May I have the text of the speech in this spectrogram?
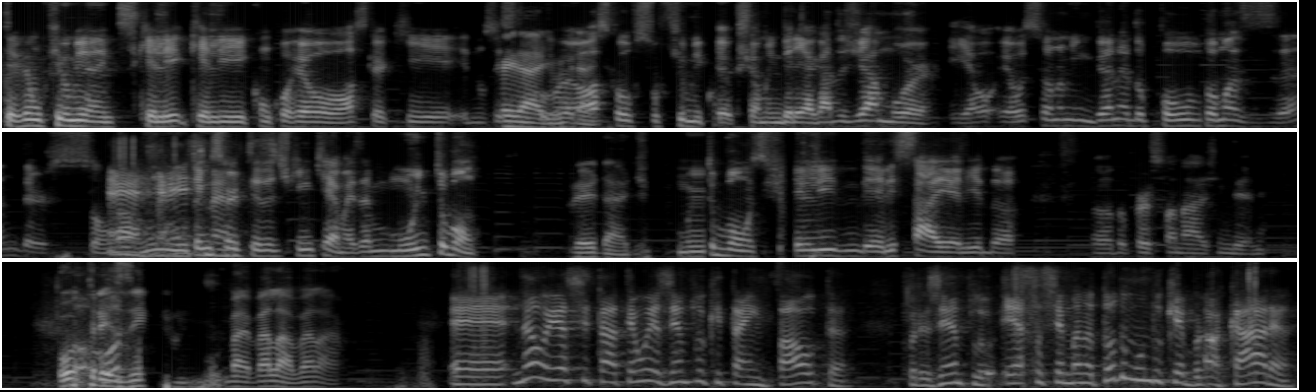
Teve um filme antes que ele, que ele concorreu ao Oscar, que não sei verdade, se concorreu ao Oscar ou o filme que eu chamo Embriagado de Amor. E eu, eu, se eu não me engano, é do Paul Thomas Anderson. É, não, não é tenho certeza de quem que é, mas é muito bom. Verdade. Muito bom. Ele, ele sai ali do, do, do personagem dele. Outro exemplo. Vai, vai lá, vai lá. É, não, eu ia citar até um exemplo que está em pauta. Por exemplo, essa semana todo mundo quebrou a cara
